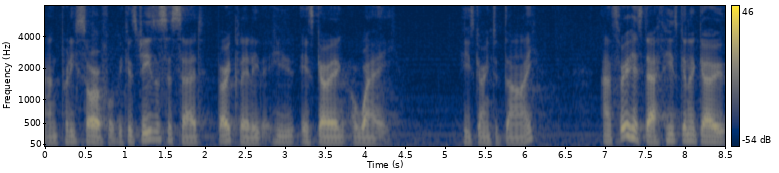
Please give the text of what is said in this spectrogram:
and pretty sorrowful because Jesus has said very clearly that he is going away. He's going to die, and through his death, he's going to go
